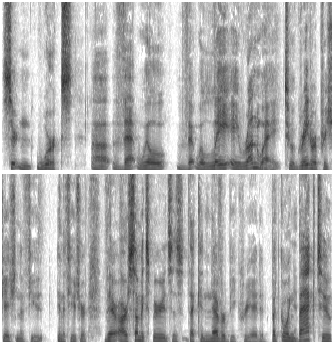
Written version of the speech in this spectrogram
certain works uh, that will that will lay a runway to a greater appreciation of fu- in the future. There are some experiences that can never be created. But going back to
